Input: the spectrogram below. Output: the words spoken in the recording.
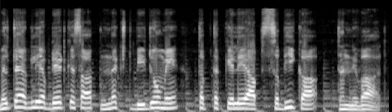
मिलते हैं अगली अपडेट के साथ नेक्स्ट वीडियो में। तब तक के लिए आप सभी का धन्यवाद।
